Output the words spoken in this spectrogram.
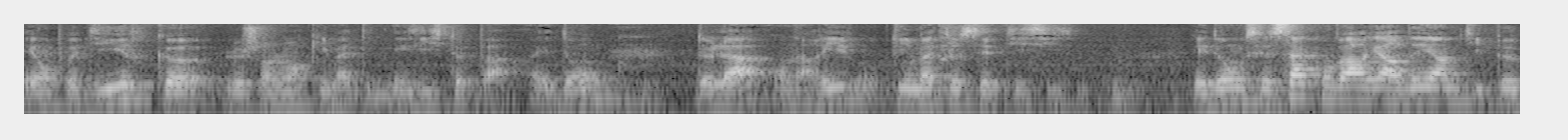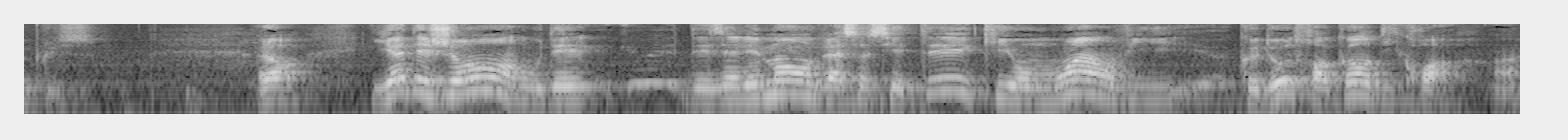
et on peut dire que le changement climatique n'existe pas. Et donc de là on arrive au climato-scepticisme. Et donc c'est ça qu'on va regarder un petit peu plus. Alors il y a des gens ou des, éléments de la société qui ont moins envie que d'autres encore d'y croire, hein,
